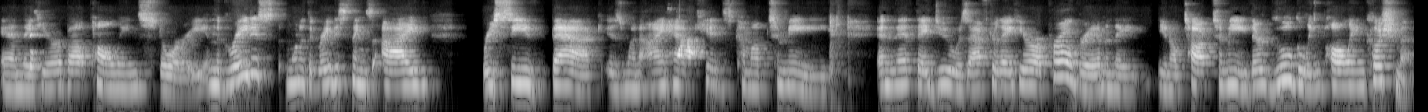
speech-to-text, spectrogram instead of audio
and they hear about Pauline's story. And the greatest, one of the greatest things I receive back is when I have kids come up to me and that they do is after they hear our program and they, you know, talk to me, they're Googling Pauline Cushman.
